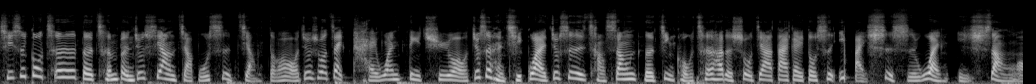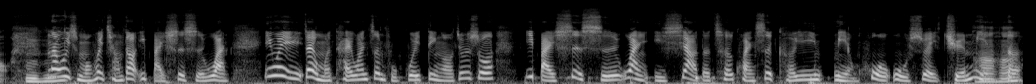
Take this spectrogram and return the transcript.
其实购车的成本就像贾博士讲的哦，就是说在台湾地区哦，就是很奇怪，就是厂商的进口车，它的售价大概都是一百四十万以上哦。嗯，那为什么会强调一百四十万？因为在我们台湾政府规定哦，就是说一百四十万以下的车款是可以免货物税，全免的。Uh.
